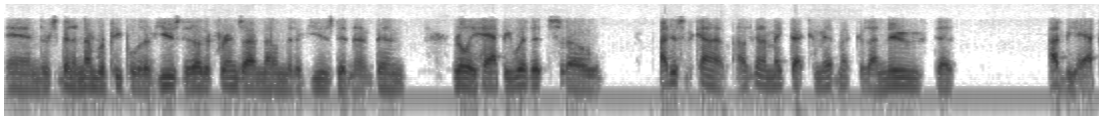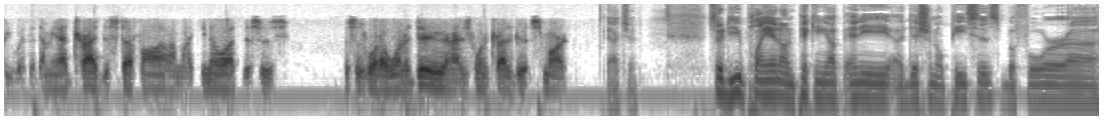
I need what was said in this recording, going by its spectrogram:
And there's been a number of people that have used it, other friends I've known that have used it and have been really happy with it. So I just kind of, I was going to make that commitment because I knew that I'd be happy with it. I mean, I'd tried this stuff on. I'm like, you know what, this is, this is what I want to do. And I just want to try to do it smart. Gotcha. So, do you plan on picking up any additional pieces before uh,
